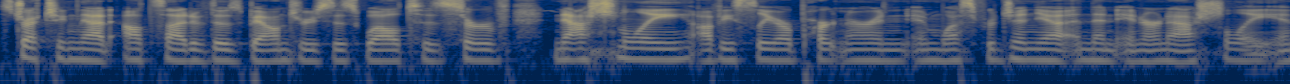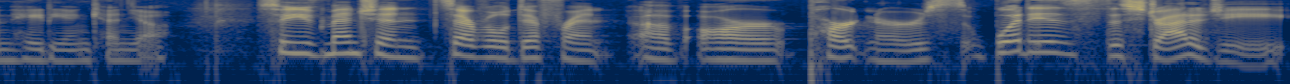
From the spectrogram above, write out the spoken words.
stretching that outside of those boundaries as well to serve nationally. Obviously, our partner in, in West Virginia, and then internationally in Haiti and Kenya. So you've mentioned several different of our partners. What is the strategy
